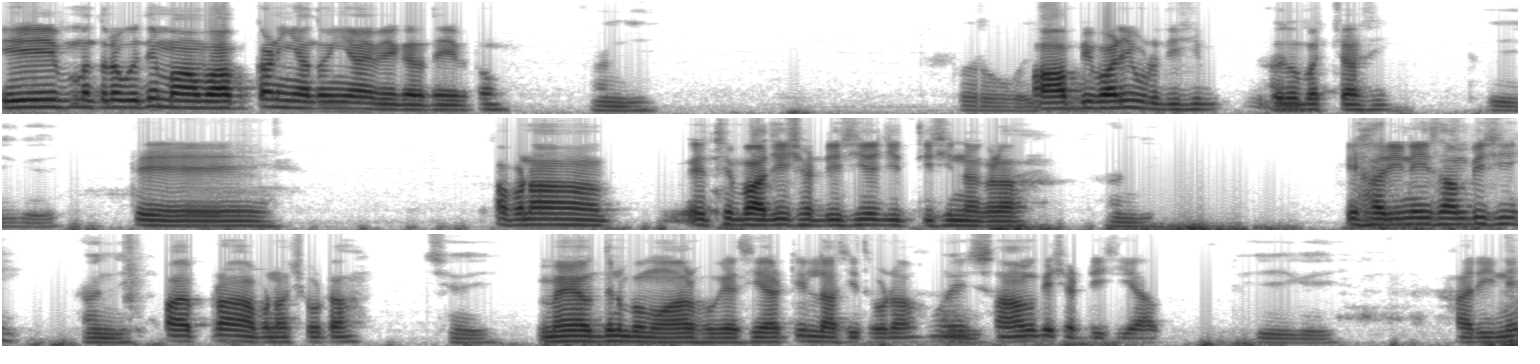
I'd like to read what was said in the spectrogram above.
ਇਹ ਮਤਲਬ ਇਹਦੇ ਮਾਂ-ਬਾਪ ਕਣੀਆਂ ਤੋਂ ਹੀ ਆਏ ਵੇ ਗੁਰਦੇਵ ਤੋਂ। ਹਾਂਜੀ। ਕਰੋ ਬਈ ਆਪ ਵੀ ਬਾਲੀ ਉੜਦੀ ਸੀ ਜਦੋਂ ਬੱਚਾ ਸੀ। ਠੀਕ ਹੈ ਜੀ। ਤੇ ਆਪਣਾ ਇੱਥੇ ਬਾਜੀ ਛੱਡੀ ਸੀ ਇਹ ਜਿੱਤੀ ਸੀ ਨਗਲਾ। ਹਾਂਜੀ। ਇਹ ਹਰੀ ਨੇ ਹੀ ਸਾਂਭੀ ਸੀ? ਹਾਂਜੀ। ਭਾ- ਭਰਾ ਆਪਣਾ ਛੋਟਾ। ਅੱਛਾ ਜੀ। ਮੈਂ ਉਸ ਦਿਨ ਬਿਮਾਰ ਹੋ ਗਿਆ ਸੀ ਯਾਰ ਢਿੱਲਾ ਸੀ ਥੋੜਾ ਉਹਨੇ ਹਾਂਜੀ। ਸਾਂਭ ਕੇ ਛੱਡੀ ਸੀ ਆਪ। ਠੀਕ ਹੈ ਜੀ। ਹਰੀ ਨੇ।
